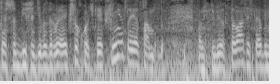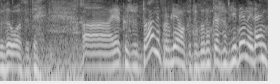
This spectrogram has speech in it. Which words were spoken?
Каже, що більше типу, зробляю, якщо хочеш, якщо ні, то я сам буду там собі оставатися, я буду завозити. А я кажу, да, не проблема, бо кажу, в єдиний день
